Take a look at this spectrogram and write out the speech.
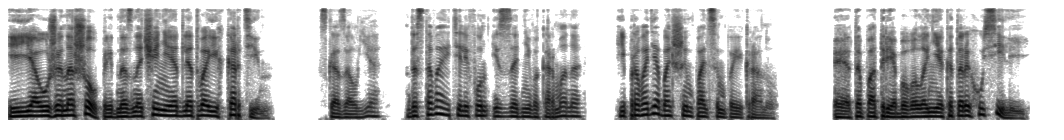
и я уже нашел предназначение для твоих картин, сказал я, доставая телефон из заднего кармана и проводя большим пальцем по экрану. Это потребовало некоторых усилий.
